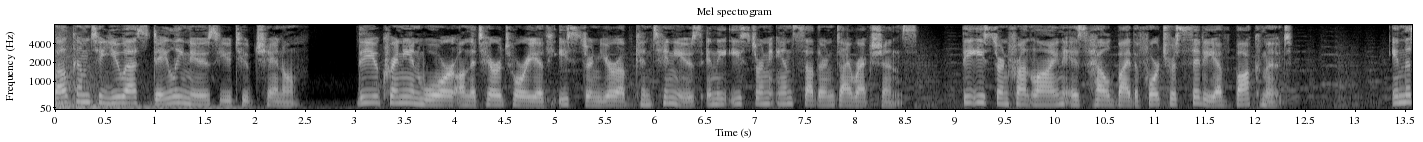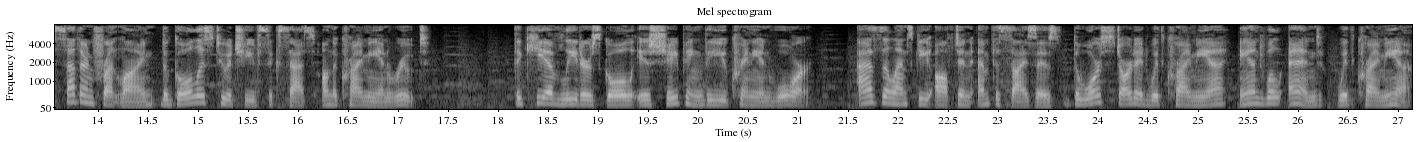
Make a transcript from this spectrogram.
Welcome to U.S. Daily News YouTube channel. The Ukrainian war on the territory of Eastern Europe continues in the eastern and southern directions. The eastern front line is held by the fortress city of Bakhmut. In the southern front line, the goal is to achieve success on the Crimean route. The Kiev leader's goal is shaping the Ukrainian war. As Zelensky often emphasizes, the war started with Crimea and will end with Crimea.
